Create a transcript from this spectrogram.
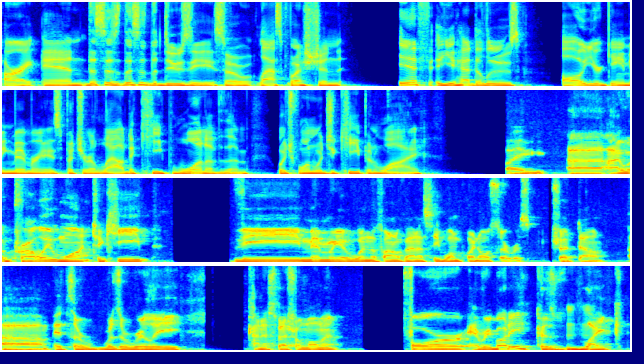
All right, and this is this is the doozy. So, last question: If you had to lose all your gaming memories, but you're allowed to keep one of them, which one would you keep and why? Like, uh, I would probably want to keep the memory of when the Final Fantasy 1.0 servers shut down. Um, it's a was a really kind of special moment for everybody because mm-hmm. like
